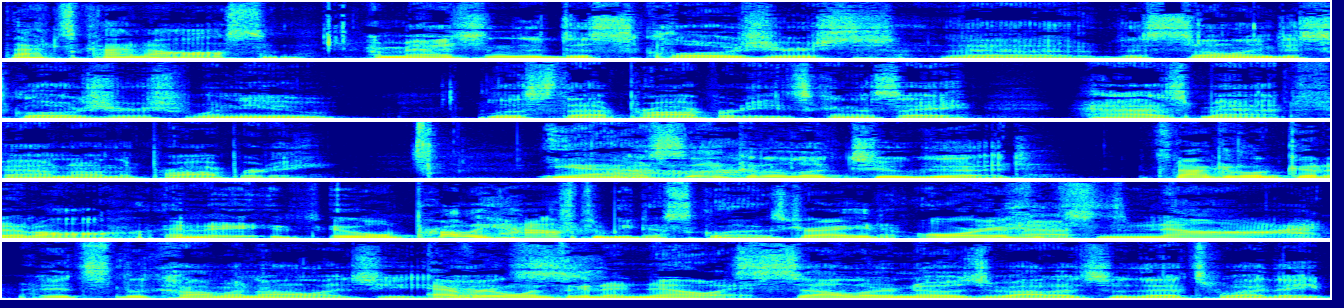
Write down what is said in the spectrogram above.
That's kind of awesome. Imagine the disclosures, the the selling disclosures when you list that property. It's going to say hazmat found on the property. Yeah, That's not going to look too good. it's not going to look good at all, and it, it will probably have to be disclosed, right? Or if has it's to. not, It's the common knowledge. Yes. Everyone's gonna know it. Seller knows about it, so that's why they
